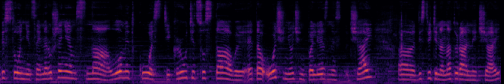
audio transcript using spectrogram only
бессонницей, нарушением сна, ломит кости, крутит суставы, это очень-очень полезный чай, а, действительно натуральный чай.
